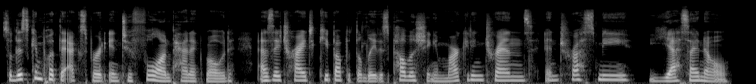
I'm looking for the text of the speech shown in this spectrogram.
So, this can put the expert into full on panic mode as they try to keep up with the latest publishing and marketing trends. And trust me, yes, I know.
